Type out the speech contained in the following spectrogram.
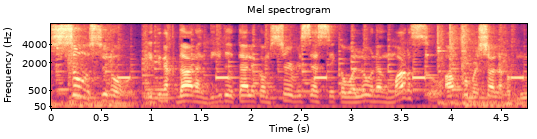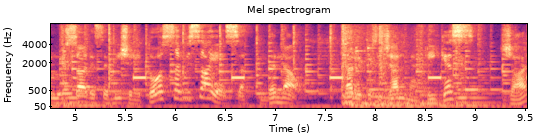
Susunod, itinakda ng Dito Telecom Services sa ikawalo ng Marso ang komersyal na paglulunsad ng serbisyo nito sa Visayas at Mindanao. Narito si John Manriquez. John?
